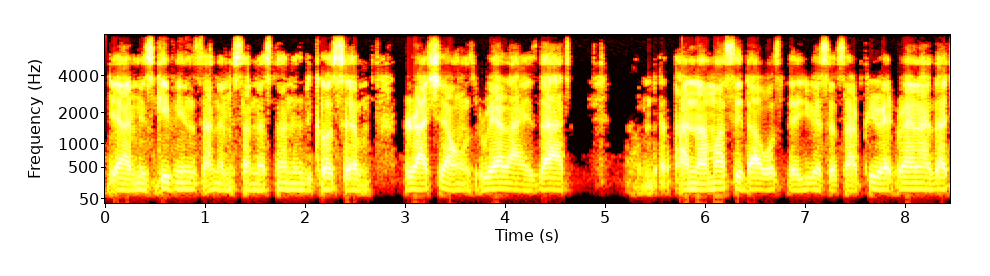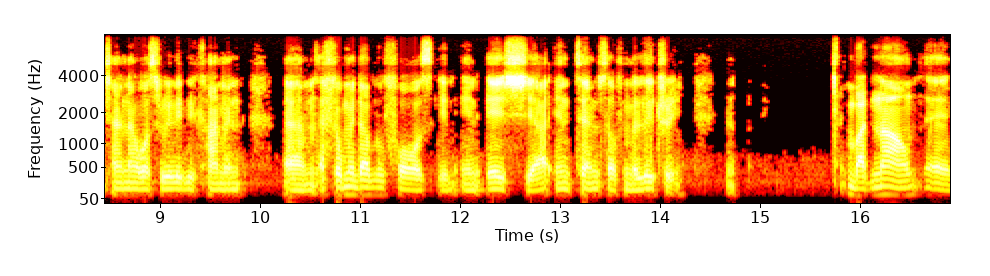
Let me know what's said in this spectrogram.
their misgivings and misunderstandings because um, Russia realized that, and I must say that was the USSR period, realized that China was really becoming um, a formidable force in, in Asia in terms of military. But now, uh,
